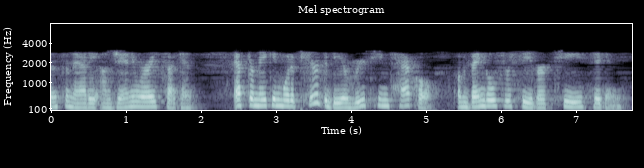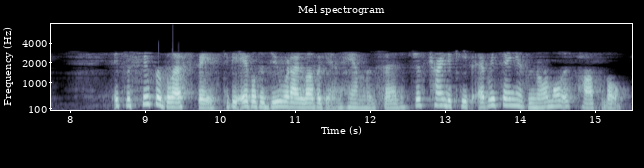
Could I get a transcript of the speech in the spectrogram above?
Cincinnati on January 2nd after making what appeared to be a routine tackle of Bengals receiver Tee Higgins. It's a super blessed space to be able to do what I love again, Hamlin said, just trying to keep everything as normal as possible.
